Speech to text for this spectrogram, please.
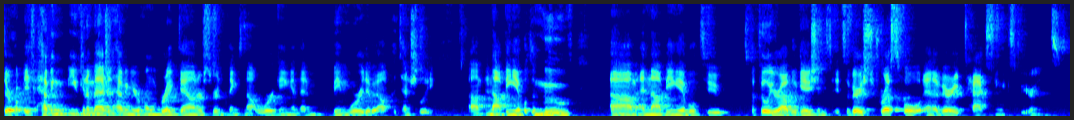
there, if having, you can imagine having your home break down or certain things not working and then being worried about potentially um, not being able to move um, and not being able to fulfill your obligations. It's a very stressful and a very taxing experience.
